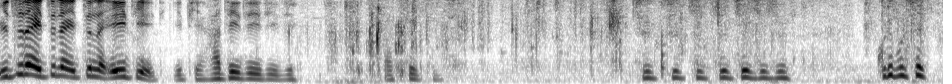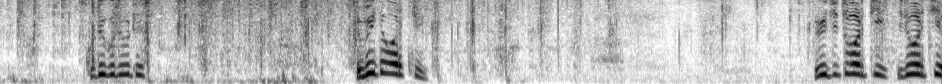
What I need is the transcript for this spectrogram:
इथून ना इथून ना इथून ना येते येते इथे हात येते येते येते कुठे बसेल? कुठे कुठे कुठे? तुम्ही इथं वरती. तुम्ही तिथं वरती इथं वरती.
